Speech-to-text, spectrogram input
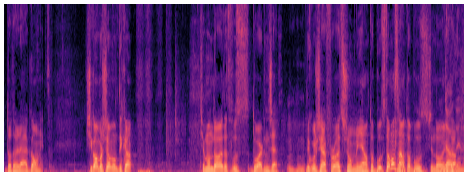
do të reagonit. Shikon për shembull dikë që mundohet të të fusë duart në xhep. Mm -hmm. Dikush të afrohet shumë në një autobus, sidomos në autobus që ndodhin këto. Ndodhin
